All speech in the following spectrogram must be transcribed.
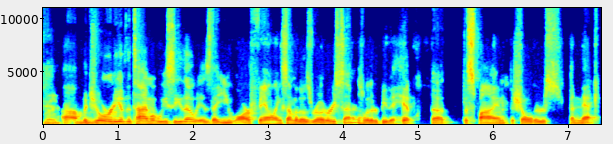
Right. Um, majority of the time, what we see though is that you are failing some of those rotary centers, whether it be the hip, the the spine, the shoulders, the neck.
